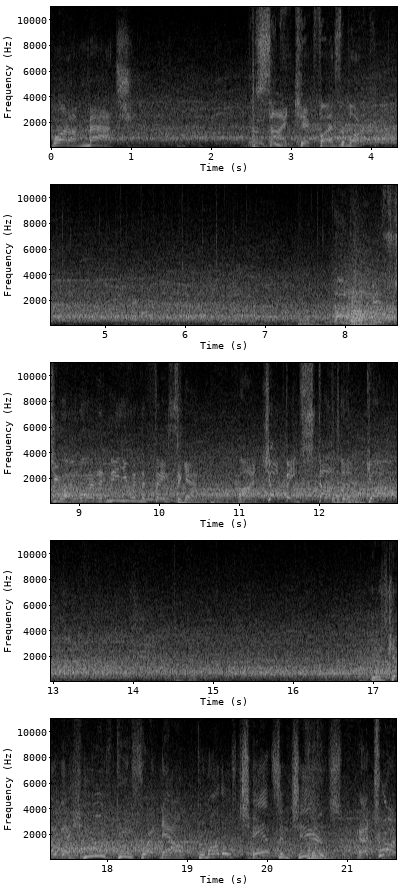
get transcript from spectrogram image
What a match. Side kick finds the mark. Oh, I missed you. I wanted to knee you in the face again. A jumping stomp to the gut. He's getting a huge boost right now from all those chants and cheers. A drop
